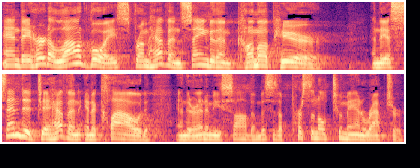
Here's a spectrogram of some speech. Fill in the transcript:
And they heard a loud voice from heaven saying to them, Come up here. And they ascended to heaven in a cloud, and their enemies saw them. This is a personal two man rapture.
